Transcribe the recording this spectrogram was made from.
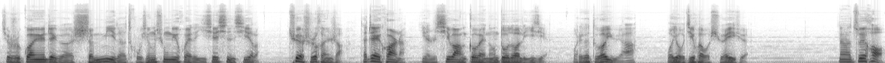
就是关于这个神秘的土星兄弟会的一些信息了，确实很少。在这块呢，也是希望各位能多多理解。我这个德语啊，我有机会我学一学。那最后。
